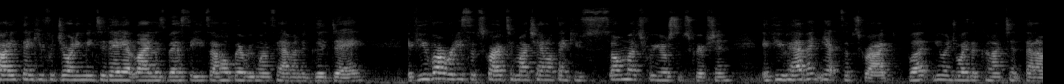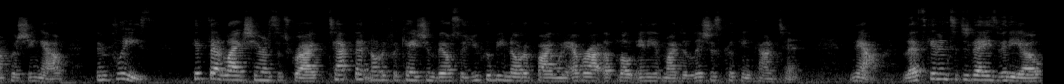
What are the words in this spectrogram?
Everybody. Thank you for joining me today at Lila's Best Eatz. I hope everyone's having a good day. If you've already subscribed to my channel, thank you so much for your subscription. If you haven't yet subscribed, but you enjoy the content that I'm pushing out, then please hit that like, share, and subscribe. Tap that notification bell so you could be notified whenever I upload any of my delicious cooking content. Now, let's get into today's video.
